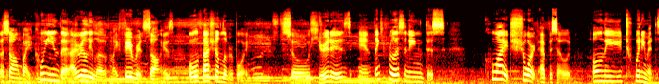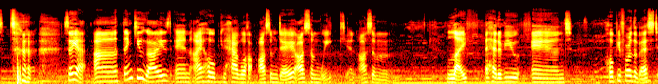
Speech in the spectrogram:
a song by Queen that I really love. My favorite song is Old Fashioned Lover Boy. So, here it is, and thank you for listening this quite short episode. Only 20 minutes. so, yeah, uh, thank you guys, and I hope you have an awesome day, awesome week, and awesome life ahead of you. And hope you for the best,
